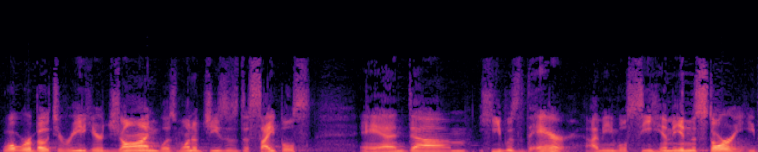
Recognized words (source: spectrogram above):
what we're about to read here. John was one of Jesus' disciples, and um, he was there. I mean, we'll see him in the story. He,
